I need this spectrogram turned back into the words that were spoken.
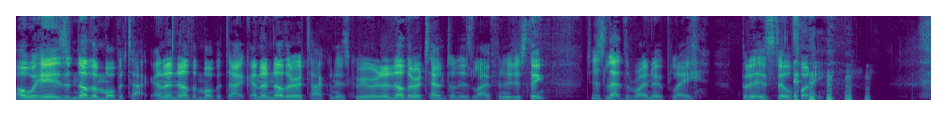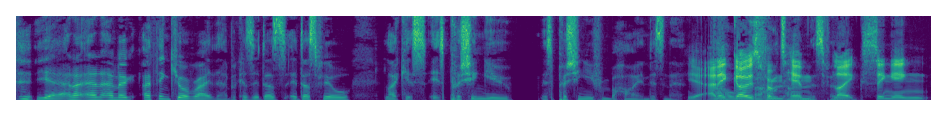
Oh, here's another mob attack, and another mob attack, and another attack on his career, and another attempt on his life. And I just think, just let the rhino play. But it is still funny. Yeah, and I- and and I, I think you're right there because it does it does feel like it's it's pushing you it's pushing you from behind, isn't it? Yeah, and The it whole- goes from him like singing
